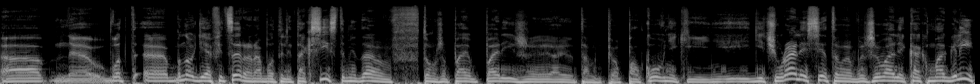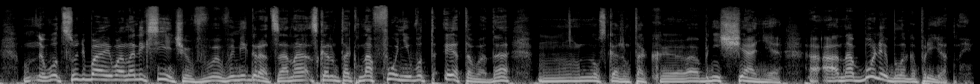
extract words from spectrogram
а, э, вот э, многие офицеры работали таксистами, да, в том же Париже, там полковники, и не чурались этого, выживали как могли. Вот судьба Ивана Алексеевича в, в эмиграции, она, скажем так, на фоне вот этого, да, ну, скажем так, обнищания, а, она более благоприятная?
